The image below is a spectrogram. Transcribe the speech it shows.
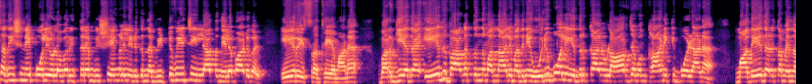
സതീശനെ പോലെയുള്ളവർ ഇത്തരം വിഷയങ്ങളിൽ എടുക്കുന്ന വിട്ടുവീഴ്ചയില്ലാത്ത നിലപാടുകൾ ഏറെ ശ്രദ്ധേയമാണ്. വർഗീയത ഏത് ഭാഗത്തുനിന്ന് വന്നാലും അതിനെ ഒരുപോലെ എതിർക്കാനുള്ള ആർജവം കാണിക്കുമ്പോഴാണ് മതേതരത്വം എന്ന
